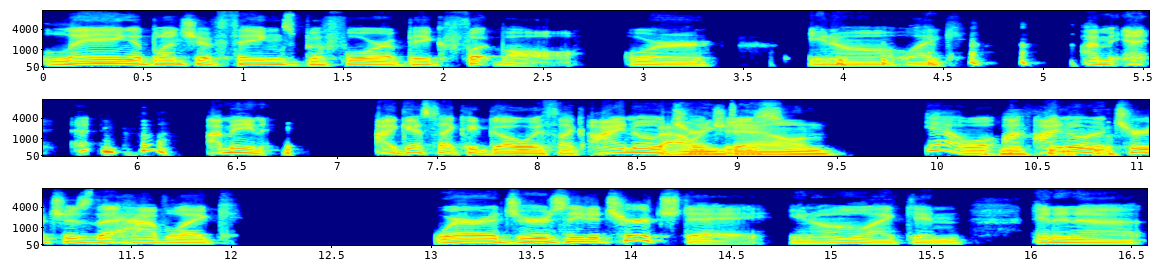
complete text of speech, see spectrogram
laying a bunch of things before a big football or you know, like I mean I, I mean I guess I could go with like I know Bowing churches down. yeah, well, I, I know churches that have like wear a jersey to church day, you know, like in and in a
